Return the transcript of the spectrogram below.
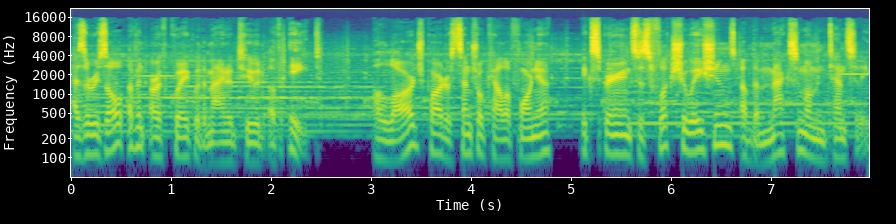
as a result of an earthquake with a magnitude of 8, a large part of Central California experiences fluctuations of the maximum intensity,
